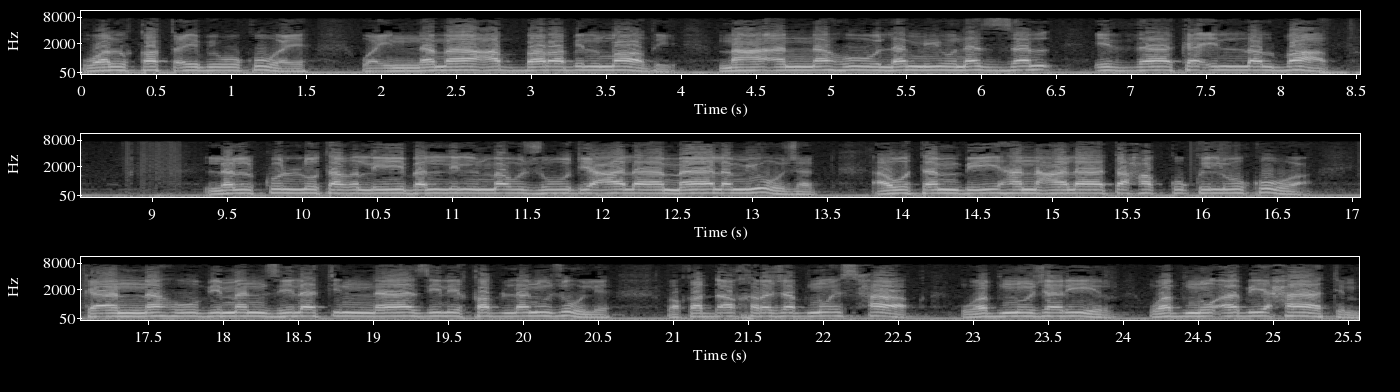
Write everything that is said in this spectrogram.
والقطع بوقوعه وإنما عبر بالماضي مع أنه لم ينزل إذ ذاك إلا البعض. لا الكل تغليبا للموجود على ما لم يوجد أو تنبيها على تحقق الوقوع كأنه بمنزلة النازل قبل نزوله. وقد أخرج ابن إسحاق وابن جرير وابن أبي حاتم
